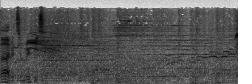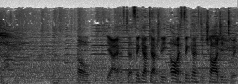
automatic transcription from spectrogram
bird with some rupees. Oh, yeah, I have to I think I have to actually oh I think I have to charge into it.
